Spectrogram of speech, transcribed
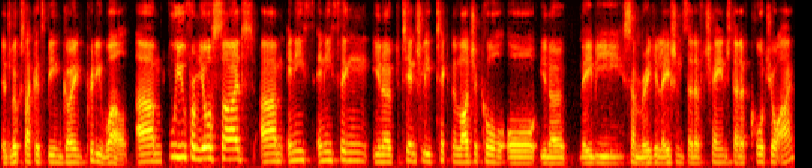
it looks like it's been going pretty well. Um, Fuyu, from your side, um, any anything you know potentially technological or you know maybe some regulations that have changed that have caught your eye?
